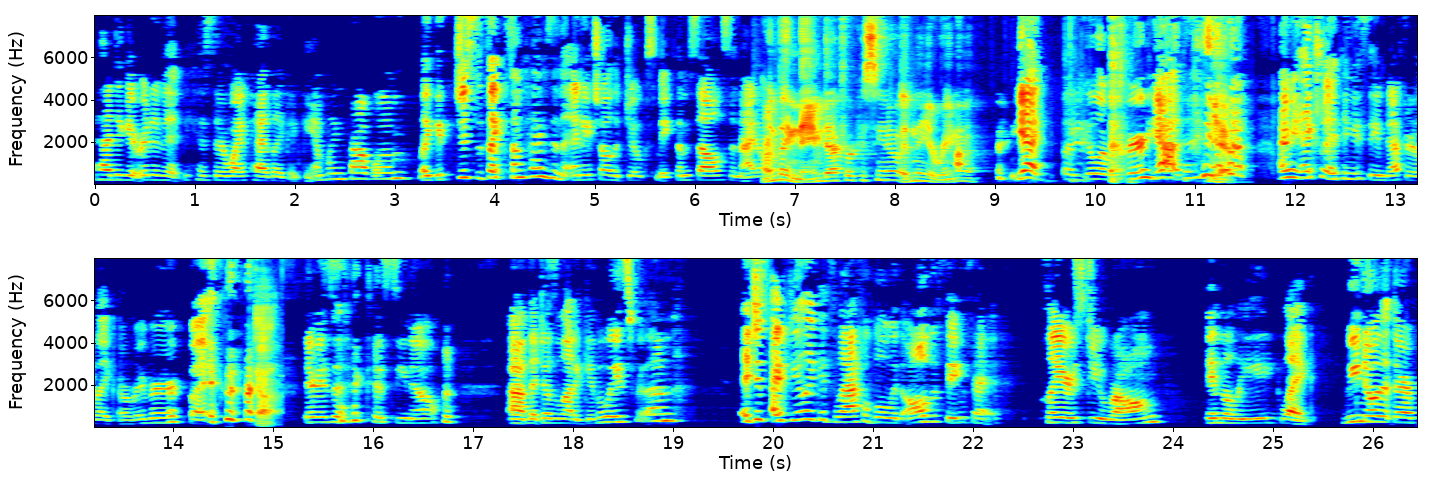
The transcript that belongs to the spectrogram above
had to get rid of it because their wife had like a gambling problem. Like it's just it's like sometimes in the NHL the jokes make themselves and I don't aren't they named after a casino? Isn't the arena? Yeah, like Gila River. Yeah. Yeah. I mean actually I think it's named after like a river, but Yeah. there is a casino um, that does a lot of giveaways for them. It just I feel like it's laughable with all the things that players do wrong in the league. Like we know that there are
